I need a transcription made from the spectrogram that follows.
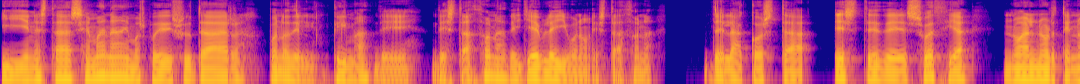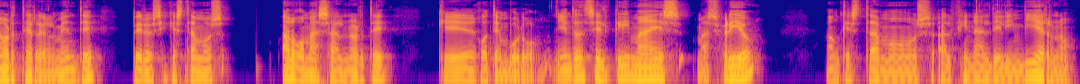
Y en esta semana hemos podido disfrutar, bueno, del clima de, de esta zona, de Gävle, y bueno, esta zona de la costa este de Suecia, no al norte-norte realmente, pero sí que estamos algo más al norte que Gotemburgo. Y entonces el clima es más frío, aunque estamos al final del invierno,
